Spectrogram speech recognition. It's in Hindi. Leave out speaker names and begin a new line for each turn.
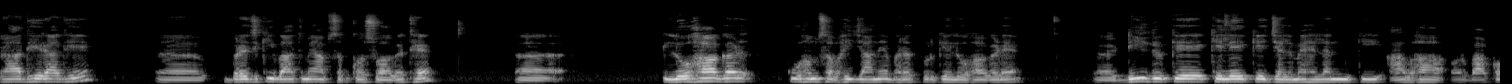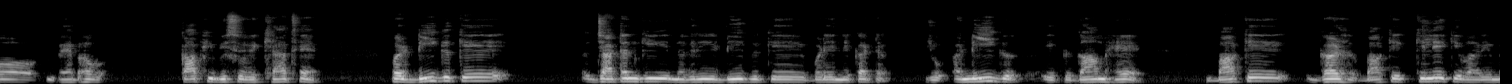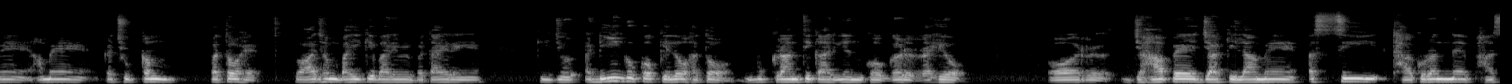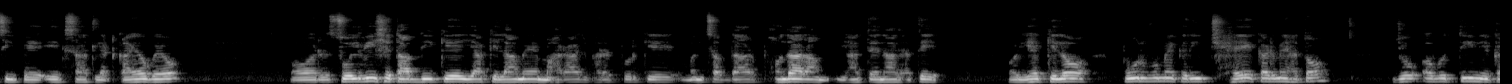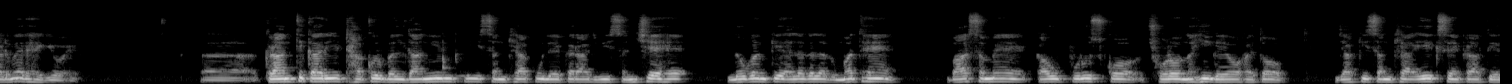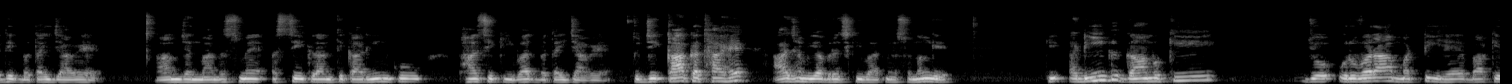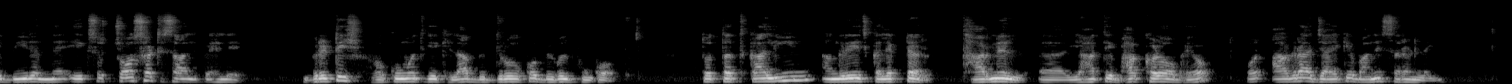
राधे राधे ब्रज की बात में आप सबको स्वागत है। लोहागढ़ को हम सभी जाने, भरतपुर के लोहागढ़ है। डीग के किले के जलमहलन की आभा और बाको वैभव काफ़ी विश्वविख्यात है। पर डीग के जाटन की नगरी, डीग के बड़े निकट जो अडीग एक गाँव है बाके गढ़, बाके किले के बारे में हमें कछु कम पतो है। तो आज हम बाई के बारे में बताए रहे हैं कि जो अडीग को किलो हतो, वो क्रांतिकारियन को गढ़ रह्यो। और जहाँ पे जा किला में अस्सी ठाकुरन ने फांसी पे एक साथ लटकायो गयो। और सोलहवीं शताब्दी के या किला में महाराज भरतपुर के मनसबदार फोंदाराम यहाँ तैनात हते। और यह किलो पूर्व में करीब छः एकड़ में हतो, जो अब तीन एकड़ में रह गयो है। क्रांतिकारी ठाकुर बलिदानियन की संख्या को लेकर आज भी संशय है। लोगन के अलग अलग मत हैं। बा समय काऊ पुरुष को छोड़ो नहीं गयो है तो जाकी संख्या एक सैकड़ा से अधिक बताई जावे है। आम जनमानस में अस्सी क्रांतिकारियों को फांसी की बात बताई जावे है। तो जी का कथा है, आज हम यह ब्रज की बात में सुनेंगे। कि अडीग गाँव की जो उर्वरा मट्टी है, बाके बीरन ने 164 साल पहले ब्रिटिश हुकूमत के खिलाफ विद्रोह को बिगुल फूको। तो तत्कालीन अंग्रेज़ कलेक्टर थार्नेल यहाँ ते भाग खड़ो भयो और आगरा जाए के बाने शरण लई।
